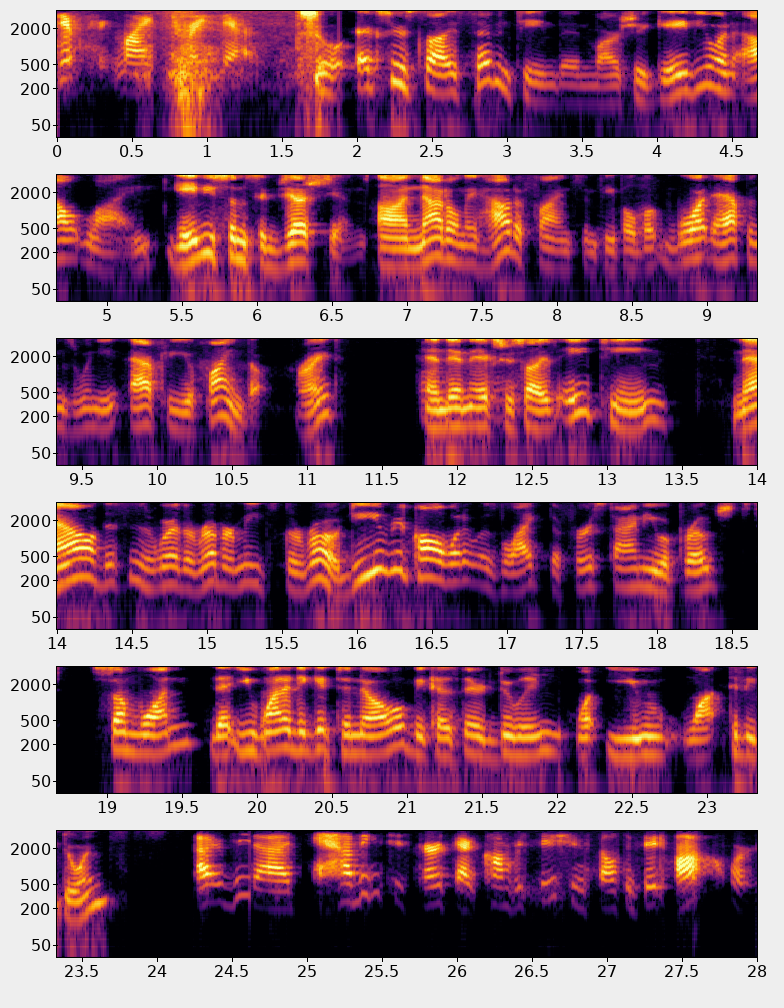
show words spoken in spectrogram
different mind right there. So exercise 17 then, Marsha, gave you an outline, gave you some suggestions on not only how to find some people, but what happens when you, after you find them, right? And then mm-hmm. exercise 18, now this is where the rubber meets the road. Do you recall what it was like the first time you approached someone that you wanted to get to know because they're doing what you want to be doing? I read that having to start that conversation felt a bit awkward.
